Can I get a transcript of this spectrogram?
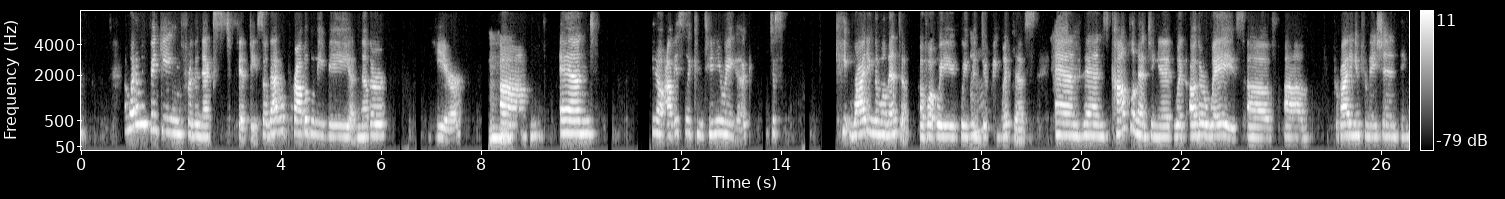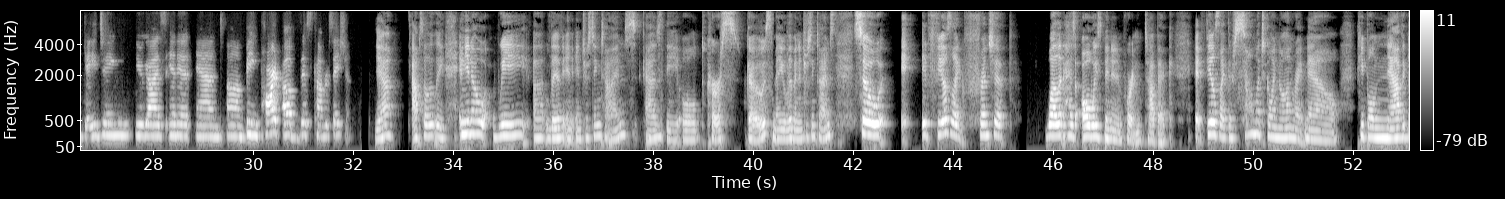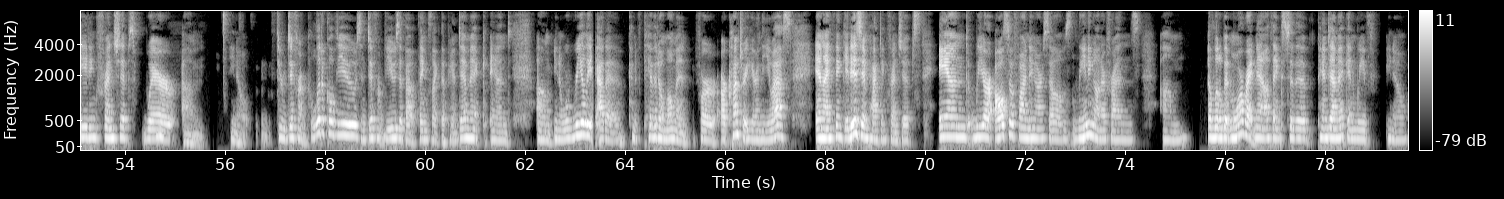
What are we thinking for the next 50? So that will probably be another year. Mm-hmm. Um, and, you know, obviously continuing, uh, just keep riding the momentum of what we, we've been mm-hmm. doing with this. And then complementing it with other ways of um, providing information, engaging you guys in it, and um, being part of this conversation. Yeah, absolutely. And you know, we uh, live in interesting times, as mm-hmm. the old curse goes. May you live in interesting times. So it, it feels like friendship, while it has always been an important topic, it feels like there's so much going on right now. People navigating friendships where um, you know through different political views and different views about things like the pandemic and um, you know we're really at a kind of pivotal moment for our country here in the us and i think it is impacting friendships. And we are also finding ourselves leaning on our friends um, a little bit more right now thanks to the pandemic and we've you know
